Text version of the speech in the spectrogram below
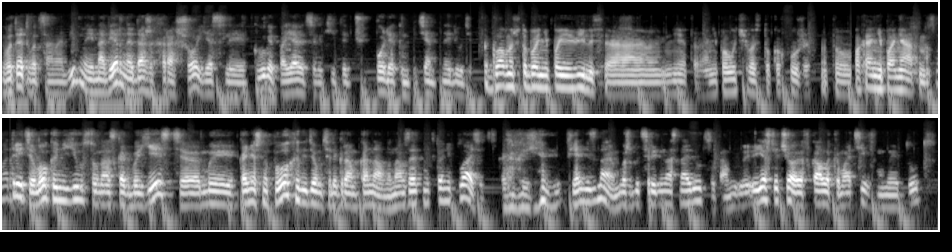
Вот это вот самое обидное, и, наверное, даже хорошо, если в клубе появятся какие-то чуть более компетентные люди. Главное, чтобы они появились, а нет, а не получилось только хуже. Это пока непонятно. Смотрите, Локо News у нас как бы есть. Э, мы, конечно, плохо ведем телеграм-канал, но нам за это никто не платит. Я не знаю, может быть, среди нас найдутся. Там, если что, ФК Локомотив, мы тут.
